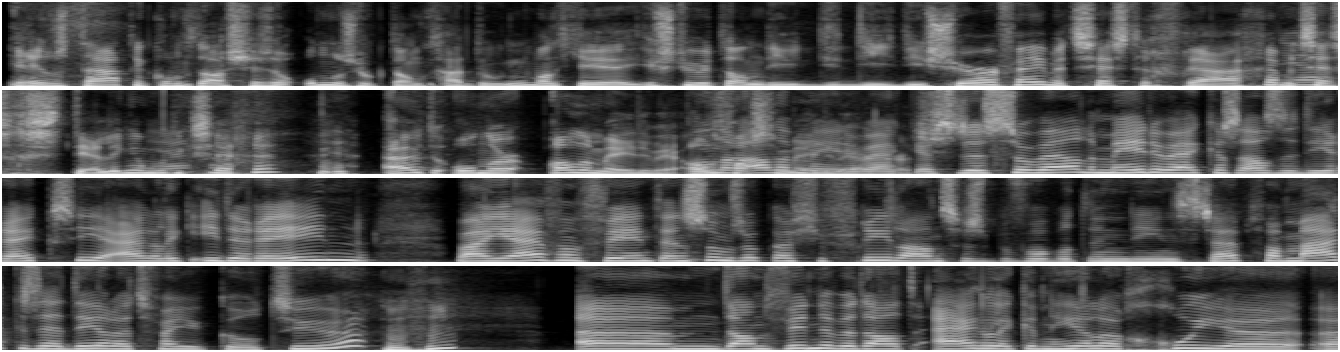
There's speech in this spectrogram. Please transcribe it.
resultaten komt er als je zo'n onderzoek dan gaat doen? Want je, je stuurt dan die, die, die, die survey met 60 vragen, met Ja. 60 stellingen moet Ja. ik zeggen, Ja. uit onder alle medewerkers, alle Onder vaste alle medewerkers. medewerkers. Dus zowel de medewerkers als de directie. Eigenlijk iedereen waar jij van vindt. En soms ook als je freelancers bijvoorbeeld in dienst hebt. Van maken zij deel uit van je cultuur. Mhm. Ehm, dan vinden we dat eigenlijk een hele goede, eh,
